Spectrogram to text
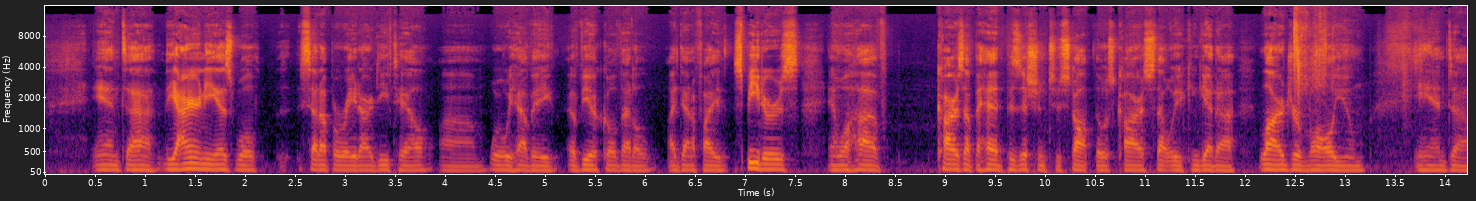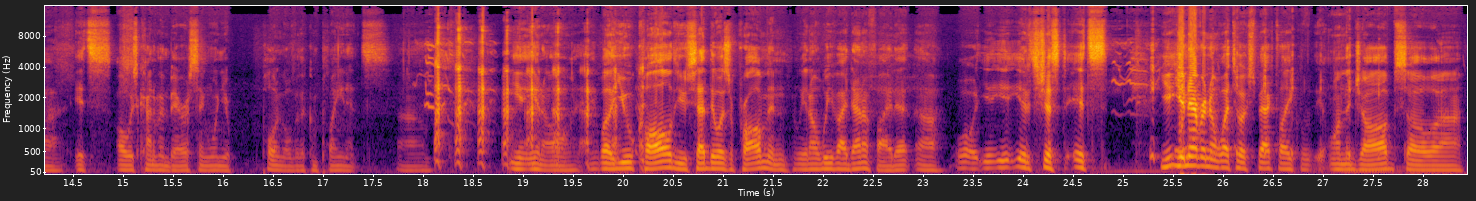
and uh, the irony is we'll set up a radar detail um, where we have a, a vehicle that'll identify speeders, and we'll have cars up ahead positioned to stop those cars, so that way you can get a larger volume. And uh, it's always kind of embarrassing when you're pulling over the complainants. Um, you, you, know, well, you called, you said there was a problem, and you know we've identified it. Uh, well, it's just it's you, you, never know what to expect like on the job. So uh,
